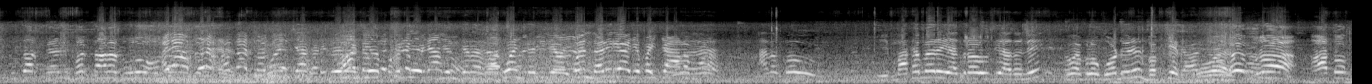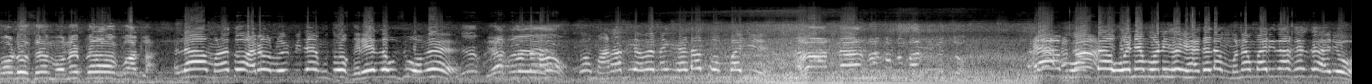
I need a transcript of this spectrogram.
તું તાર પેલી ફટ તારે દોરો હવે. મને ઘરે છું હવે. તો મારાથી હવે નહીં હેડાતું અંબાજી હવે આટલા આટલા તો બાજી મેચો. ઓને મોની હેડાડા મને મારી નાખે છે હાર્યો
